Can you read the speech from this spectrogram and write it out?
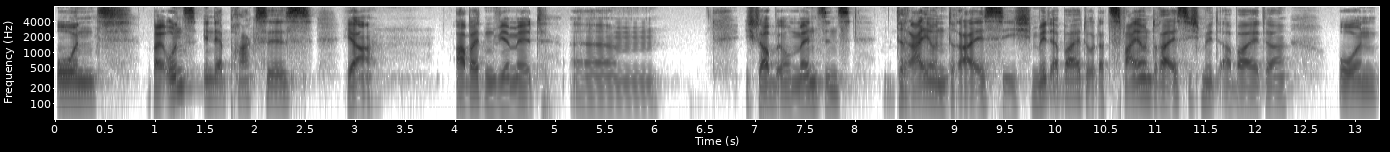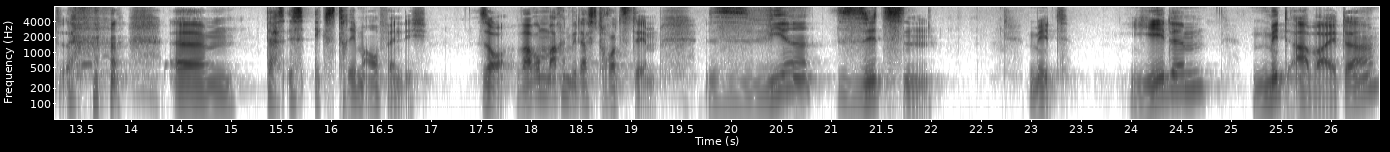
und bei uns in der Praxis, ja, arbeiten wir mit, ähm, ich glaube im Moment sind es 33 Mitarbeiter oder 32 Mitarbeiter und ähm, das ist extrem aufwendig. So, warum machen wir das trotzdem? Wir sitzen mit jedem Mitarbeiter,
